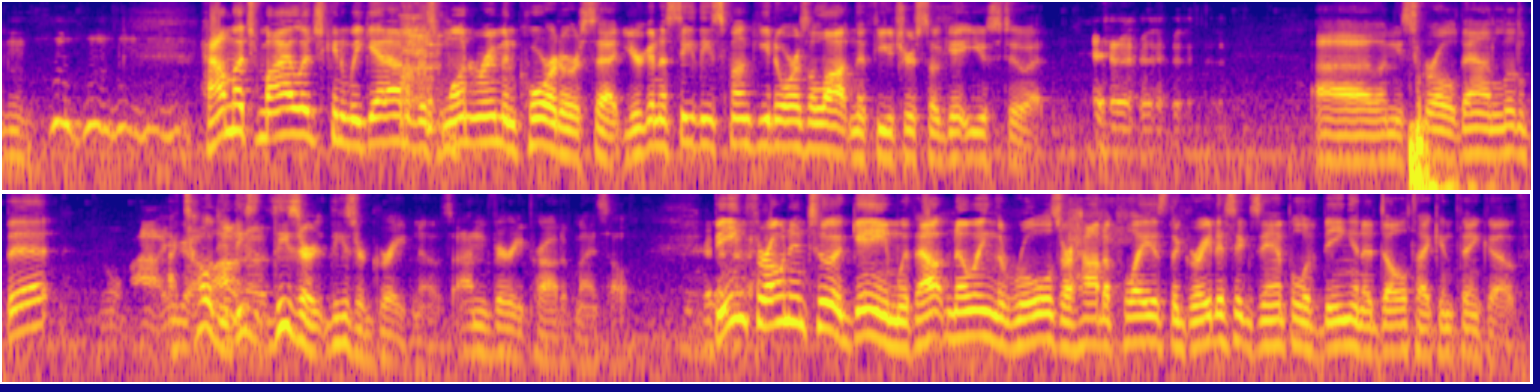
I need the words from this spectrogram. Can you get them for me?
How much mileage can we get out of this one room and corridor set? You're going to see these funky doors a lot in the future, so get used to it. Uh, let me scroll down a little bit. Oh, wow, I told you these these are these are great notes. I'm very proud of myself. Being thrown into a game without knowing the rules or how to play is the greatest example of being an adult I can think of.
